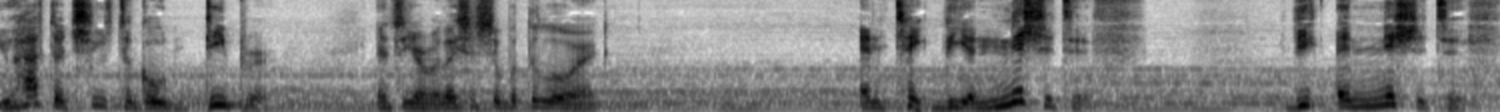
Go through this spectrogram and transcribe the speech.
You have to choose to go deeper into your relationship with the Lord and take the initiative, the initiative.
